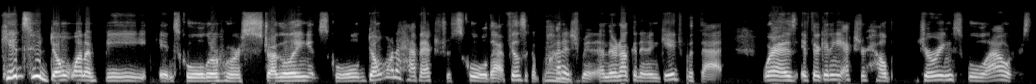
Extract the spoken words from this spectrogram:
kids who don't want to be in school or who are struggling in school don't want to have extra school. That feels like a punishment and they're not going to engage with that. Whereas if they're getting extra help during school hours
